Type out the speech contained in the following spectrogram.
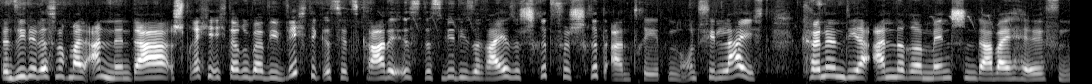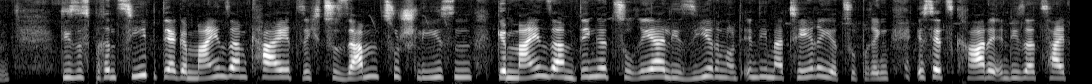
dann sieh dir das nochmal an, denn da spreche ich darüber, wie wichtig es jetzt gerade ist, dass wir diese Reise Schritt für Schritt antreten. Und vielleicht können dir andere Menschen dabei helfen. Dieses Prinzip der Gemeinsamkeit, sich zusammenzuschließen, gemeinsam Dinge zu realisieren und in die Materie zu bringen, ist jetzt gerade in dieser Zeit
